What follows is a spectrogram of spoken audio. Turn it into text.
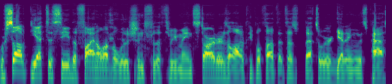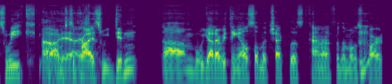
we're still yet to see the final evolutions for the three main starters. A lot of people thought that that's, that's what we were getting this past week. Oh, I'm yeah, yeah. surprised we didn't. Um, we got everything else on the checklist, kind of for the most Mhm. part.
